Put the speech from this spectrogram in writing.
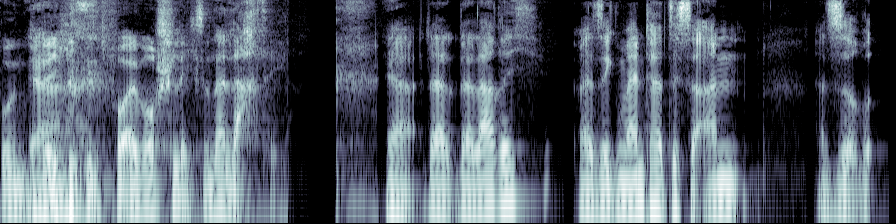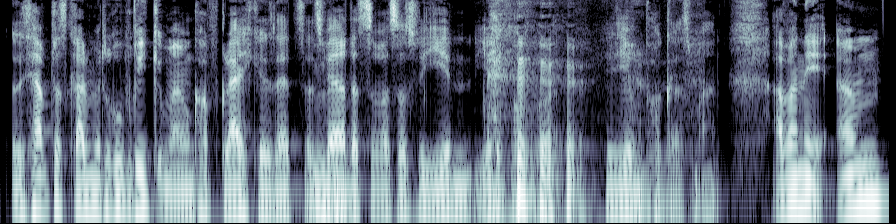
und Ja. welche sind vor allem auch schlecht? Und dann lacht er. Ja, da, da lache ich, weil Segment hört sich so an, also ich habe das gerade mit Rubrik in meinem Kopf gleichgesetzt, als wäre das sowas, was wir jeden, jede Woche, in jedem Podcast machen. Aber nee, ähm,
